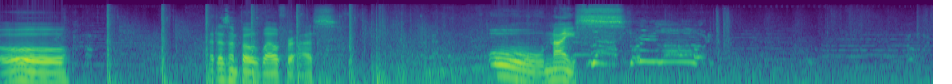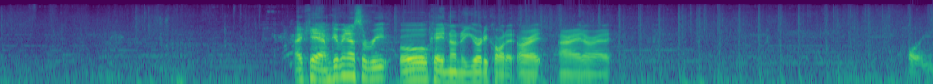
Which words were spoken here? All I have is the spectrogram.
Oh. That doesn't bode well for us. Oh, nice. Okay, I'm giving us a re- oh, okay, no, no, you already called it. Alright, alright, alright. Holy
